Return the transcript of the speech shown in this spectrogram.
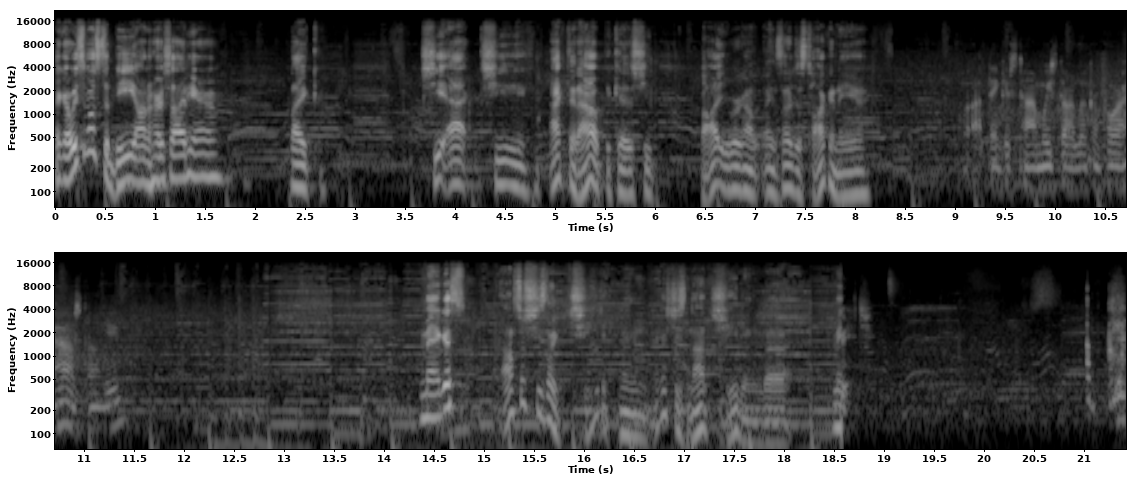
Like, are we supposed to be on her side here? Like, she act she acted out because she thought you were gonna instead of just talking to you. Well, I think it's time we start looking for a house, don't you? I mean, I guess also she's like cheating. I mean, I guess she's not cheating, but I mean, Rich. I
